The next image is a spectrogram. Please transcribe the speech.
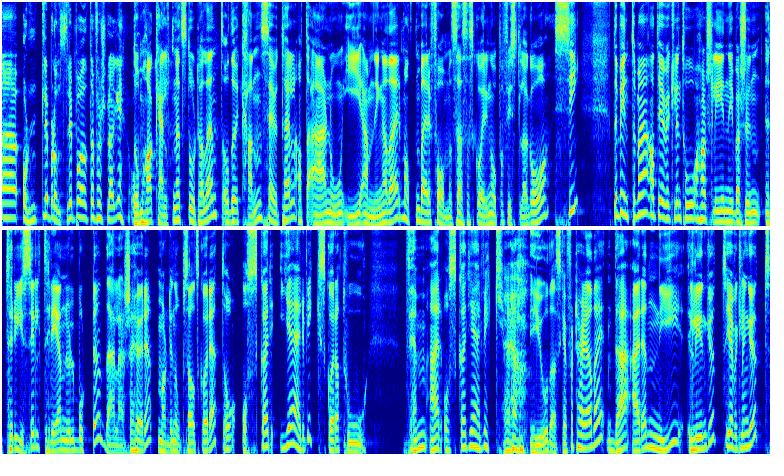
eh, ordentlig blomstrer på dette førstelaget. De har Calton et stortalent, og det kan se ut til at det er noe i emninga der. Måtte han bare få med seg disse skåringene opp på førstelaget òg, si. Det begynte med at Gjøviklyn 2 har sli Nybergsund Trysil 3-0 borte. Der lar seg høre. Martin Oppsal skåra ett, og Oskar Gjervik skåra to. Hvem er Oskar Gjervik? Jo, det skal jeg fortelle deg. Det er en ny Lyngutt, Gjøviklyn-gutt,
